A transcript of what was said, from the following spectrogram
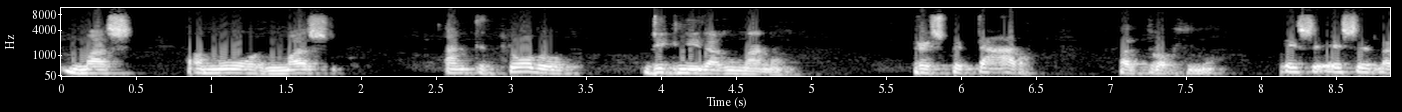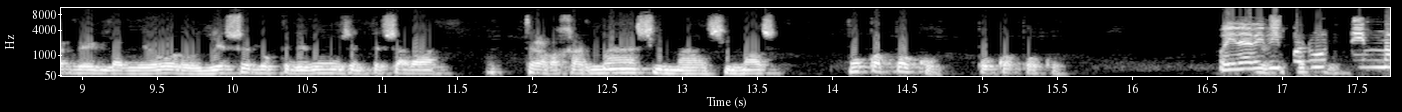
más amor, más, ante todo, dignidad humana, respetar al prójimo. esa es la regla de oro y eso es lo que debemos empezar a trabajar más y más y más, poco a poco, poco a poco. Oye, David, y por último,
